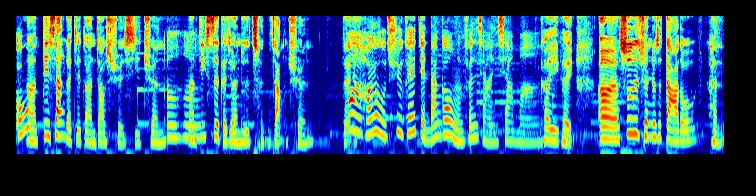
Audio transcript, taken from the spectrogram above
哦，那第三个阶段叫学习圈，嗯那第四个阶段就是成长圈。对哇，好有趣，可以简单跟我们分享一下吗？可以可以，呃，舒适圈就是大家都很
